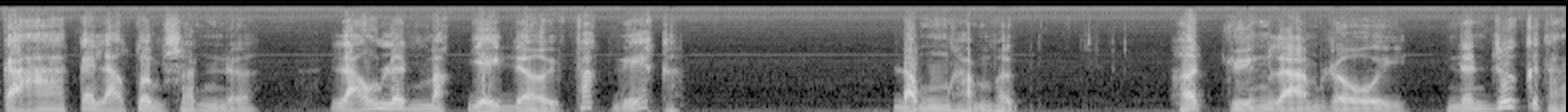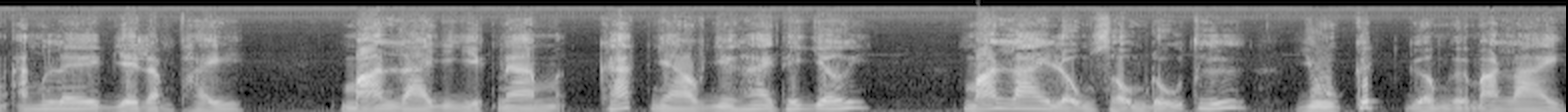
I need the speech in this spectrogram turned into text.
Cả cái lão tôm xanh nữa, lão lên mặt dậy đời phát ghét à. Động hậm hực. Hết chuyện làm rồi nên rước cái thằng ăn lê về làm thầy. Mã Lai với Việt Nam khác nhau như hai thế giới. Mã Lai lộn xộn đủ thứ, du kích gồm người Mã Lai,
